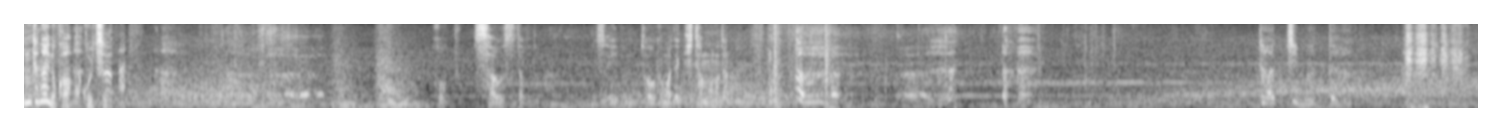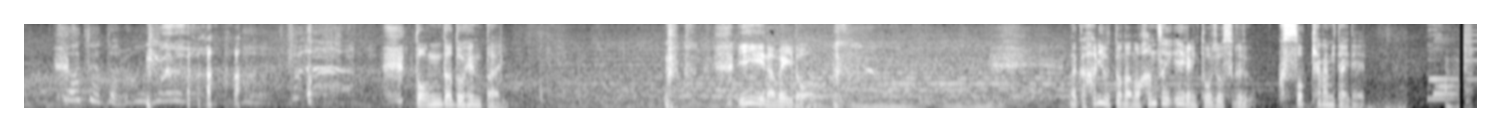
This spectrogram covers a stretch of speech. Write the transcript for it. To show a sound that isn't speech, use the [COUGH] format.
死んでないのかこいつ。ホープサウスダコだな随分遠くまで来たものだな。立っちまったなんでだろう [LAUGHS] なとんだド変態。[LAUGHS] いいなウェイドなんかハリウッドのあの犯罪映画に登場するクソキャラみたいで。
